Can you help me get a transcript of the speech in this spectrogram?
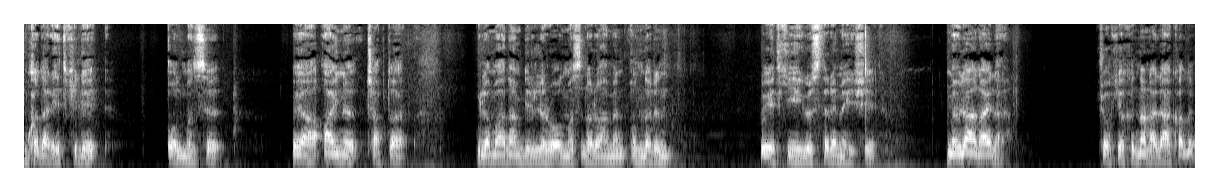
bu kadar etkili olması veya aynı çapta ulemadan birileri olmasına rağmen onların bu etkiyi gösteremeyişi Mevlana'yla çok yakından alakalı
